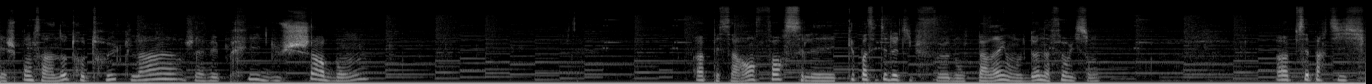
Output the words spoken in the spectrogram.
Et je pense à un autre truc là, j'avais pris du charbon. Hop, et ça renforce les capacités de type feu. Donc pareil, on le donne à Feurisson. Hop, c'est parti.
